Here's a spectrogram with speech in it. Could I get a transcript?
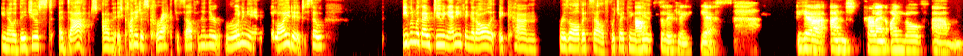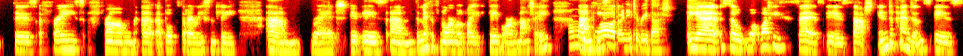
you know they just adapt and it kind of just corrects itself and then they're running in delighted. So even without doing anything at all it can resolve itself which i think absolutely. Is- yes. Yeah. And caroline i love um there's a phrase from a, a book that I recently um, read. It is um, The Myth of Normal by Gabor Mate. Oh my and God, I need to read that. Yeah. So what, what he says is that independence is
